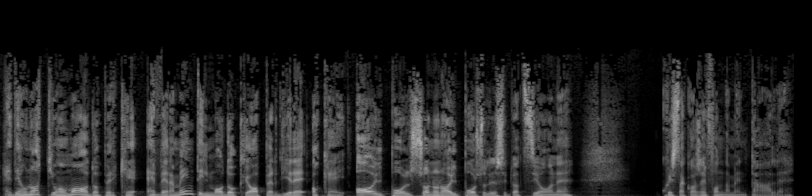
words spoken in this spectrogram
Ed è un ottimo modo perché è veramente il modo che ho per dire, ok, ho il polso, non ho il polso della situazione questa cosa è fondamentale.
